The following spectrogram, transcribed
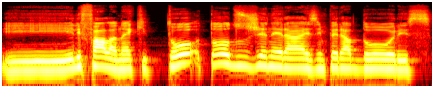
E ele fala, né, que to, todos os generais, imperadores,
